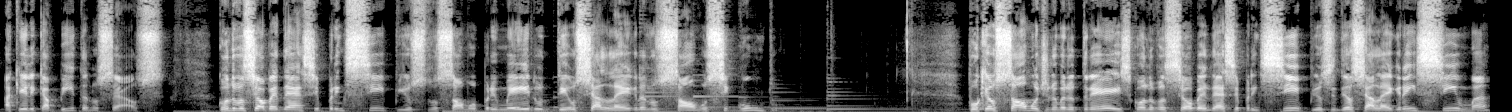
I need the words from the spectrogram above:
aquele que habita nos céus. Quando você obedece princípios no Salmo 1, Deus se alegra no Salmo 2. Porque o Salmo de número 3, quando você obedece princípios e Deus se alegra em cima,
